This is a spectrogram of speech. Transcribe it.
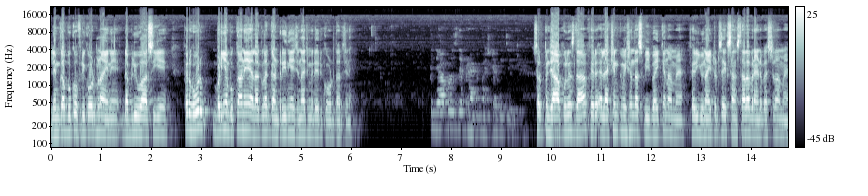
ਲਿਮਕਾ ਬੁੱਕ ਆਫ ਰਿਕਾਰਡ ਬਣਾਏ ਨੇ WRCA ਫਿਰ ਹੋਰ ਬੜੀਆਂ ਬੁੱਕਾਂ ਨੇ ਅਲੱਗ-ਅਲੱਗ ਕੰਟਰੀ ਦੀਆਂ ਜਿਨ੍ਹਾਂ 'ਚ ਮੇਰੇ ਰਿਕਾਰਡ ਦਰਜ ਨੇ। ਪੰਜਾਬ ਪੁਲਿਸ ਦੇ ਬ੍ਰਾਂਡ ਮਾਸਟਰ ਵੀ ਤੁਸੀਂ ਸਰ ਪੰਜਾਬ ਪੁਲਿਸ ਦਾ ਫਿਰ ਇਲੈਕਸ਼ਨ ਕਮਿਸ਼ਨ ਦਾ ਸਵੀਪ ਆਈਕਨ ਆ ਮੈਂ ਫਿਰ ਯੂਨਾਈਟਿਡ ਸਿੱਖ ਸੰਸਥਾ ਦਾ ਬ੍ਰਾਂਡ ਐਂਬੈਸਡਰ ਆ ਮੈਂ।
